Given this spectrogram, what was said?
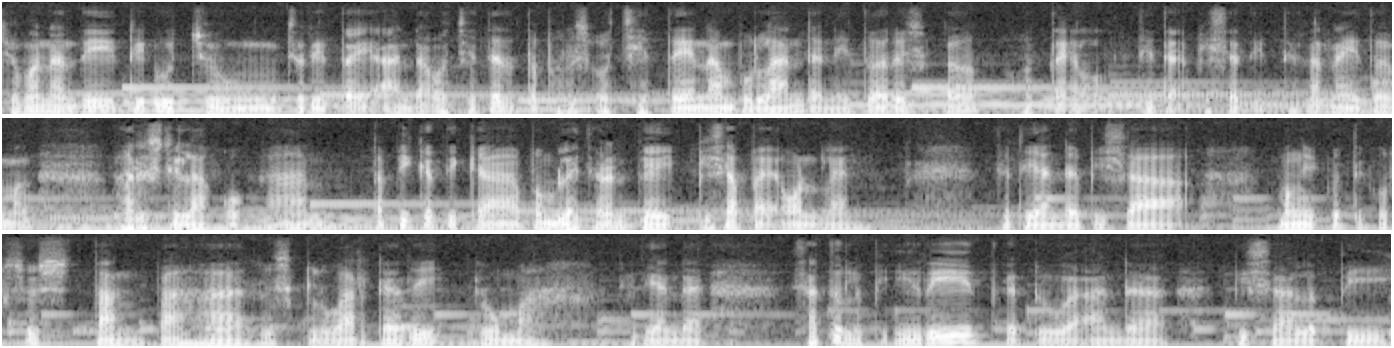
Cuma nanti di ujung cerita ya anda OJT tetap harus OJT 6 bulan dan itu harus ke hotel. Tidak bisa tidak. Karena itu memang harus dilakukan. Tapi ketika pembelajaran bisa by online jadi anda bisa mengikuti kursus tanpa harus keluar dari rumah. Jadi anda satu lebih irit kedua anda bisa lebih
